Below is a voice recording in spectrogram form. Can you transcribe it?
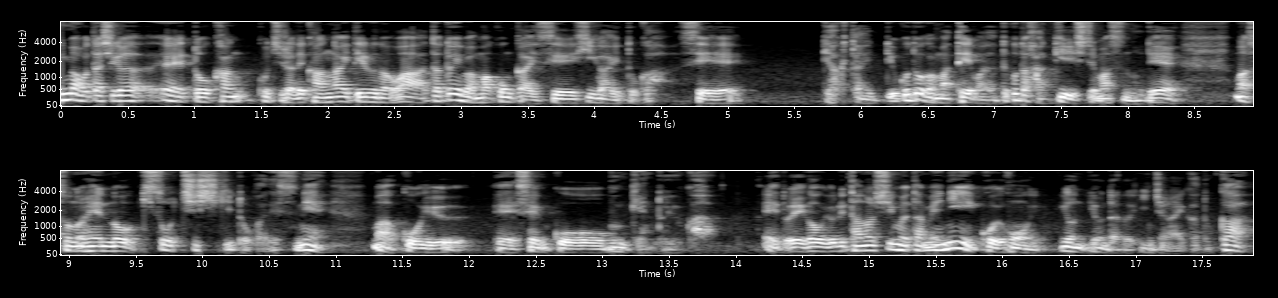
今私が、えっ、ー、と、こちらで考えているのは、例えば、まあ、今回性被害とか性虐待っていうことが、まあ、テーマだってことははっきりしてますので、まあ、その辺の基礎知識とかですね、まあ、こういう、えー、先行文献というか、えっ、ー、と、映画をより楽しむために、こういう本を読んだらいいんじゃないかとか、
